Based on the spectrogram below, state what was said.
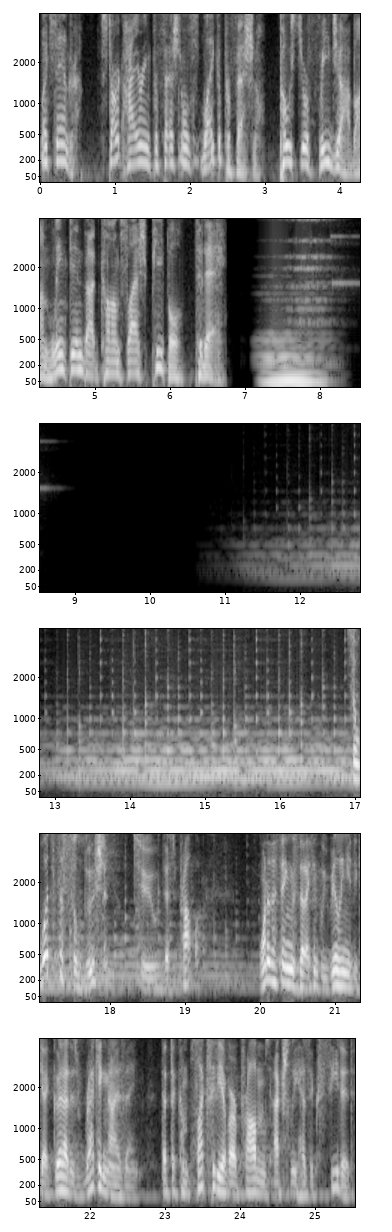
like Sandra. Start hiring professionals like a professional. Post your free job on linkedin.com/people today. So, what's the solution to this problem? One of the things that I think we really need to get good at is recognizing that the complexity of our problems actually has exceeded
